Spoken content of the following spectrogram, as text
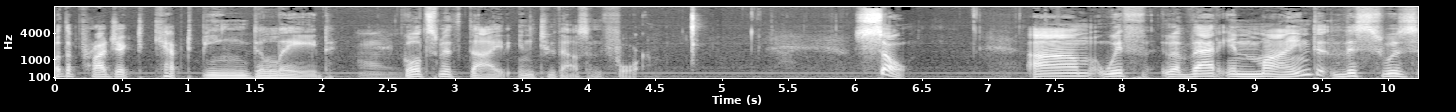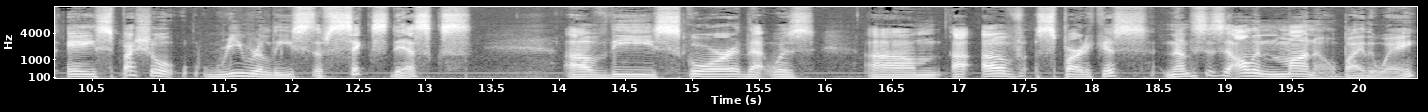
but the project kept being delayed. Goldsmith died in 2004. So, um, with that in mind, this was a special re-release of six discs of the score that was um, uh, of Spartacus. Now, this is all in mono, by the way,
